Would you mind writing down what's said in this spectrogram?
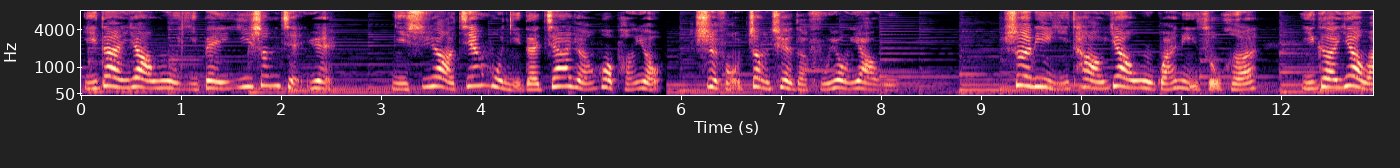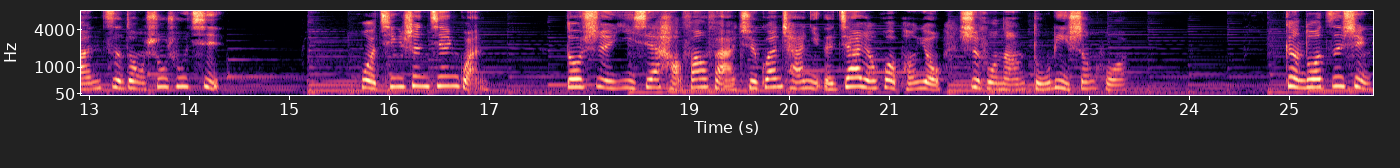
一旦药物已被医生检阅，你需要监护你的家人或朋友是否正确的服用药物，设立一套药物管理组合，一个药丸自动输出器，或亲身监管。都是一些好方法去观察你的家人或朋友是否能独立生活。更多资讯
